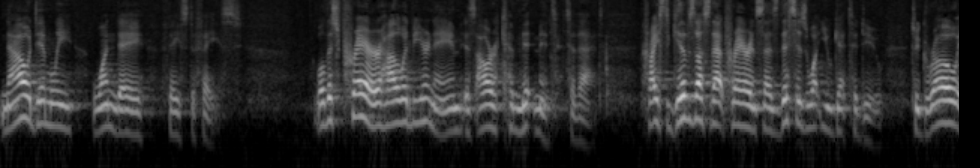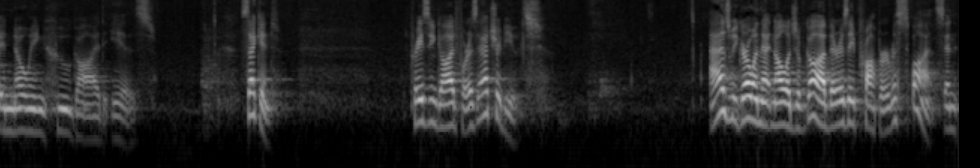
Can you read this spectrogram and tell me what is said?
Now dimly one day face to face. Well, this prayer, hallowed be your name, is our commitment to that. Christ gives us that prayer and says, This is what you get to do, to grow in knowing who God is. Second, praising God for his attributes. As we grow in that knowledge of God, there is a proper response. And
